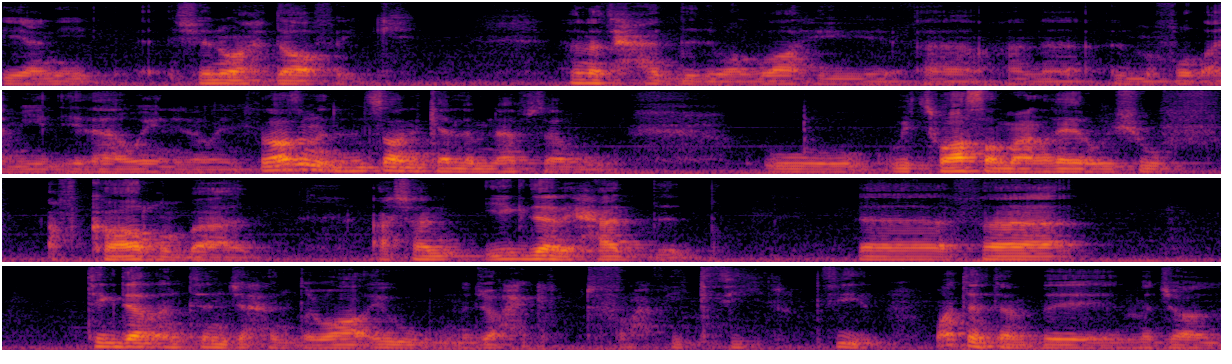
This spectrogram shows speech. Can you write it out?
يعني شنو أهدافك؟ هنا تحدد والله آه أنا المفروض أميل إلى وين إلى وين؟ فلازم الإنسان يكلم نفسه و... و... ويتواصل مع الغير ويشوف أفكارهم بعد عشان يقدر يحدد. آه ف تقدر انت تنجح انطوائي ونجاحك تفرح فيه كثير. كثير. ما تهتم بالمجال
